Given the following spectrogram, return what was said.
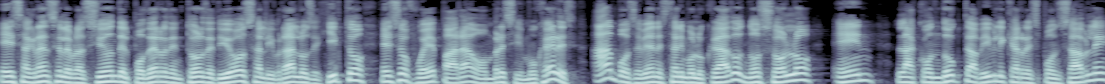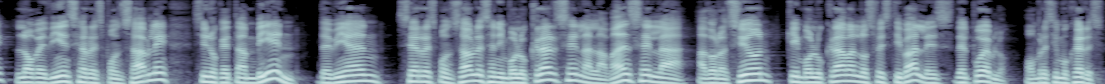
esa gran celebración del poder redentor de Dios a librarlos de Egipto, eso fue para hombres y mujeres. Ambos debían estar involucrados no solo en la conducta bíblica responsable, la obediencia responsable, sino que también debían ser responsables en involucrarse en la alabanza y la adoración que involucraban los festivales del pueblo, hombres y mujeres.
